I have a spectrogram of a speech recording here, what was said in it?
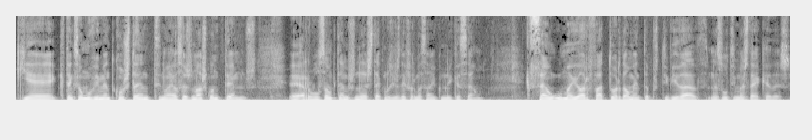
que é que tem que ser um movimento constante, não é? Ou seja, nós quando temos eh, a revolução que temos nas tecnologias da informação e comunicação, que são o maior fator de aumento da produtividade nas últimas décadas,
